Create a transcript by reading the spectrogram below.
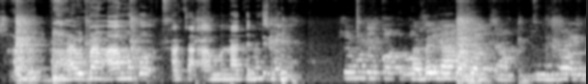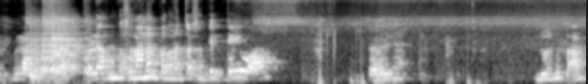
Sabi pa ng amo ko, at sa amo natin ko Sabi niya, Wala, wala, akong kasalanan pag nagkasakit kayo ah. Sabi niya, doon sa taas.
